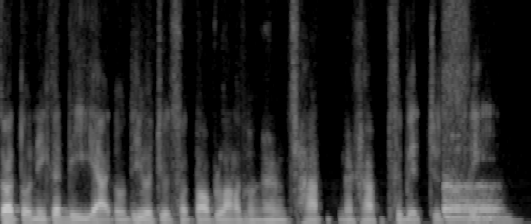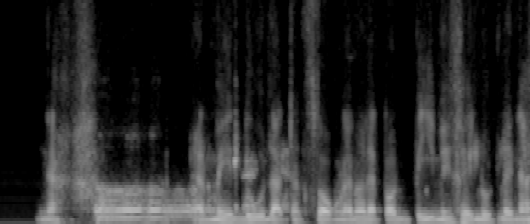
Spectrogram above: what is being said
ก็ตัวนี้ก็ดีอย่างตรงที่ว่าจุด stop loss ค่อนข้างชัดนะครับสิบเอ็ดจุดสี่นะครับอ๋อแต่ไม่ดูหลักจากทรงแล้วตั้งแต่ต้นปีไม่เคยหลุดเลยนะ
